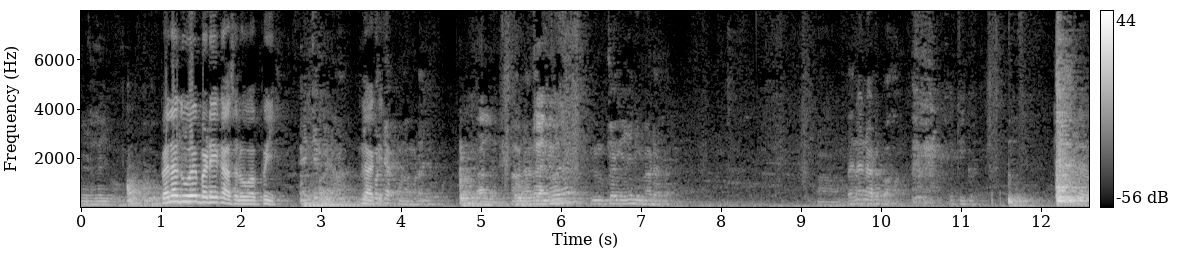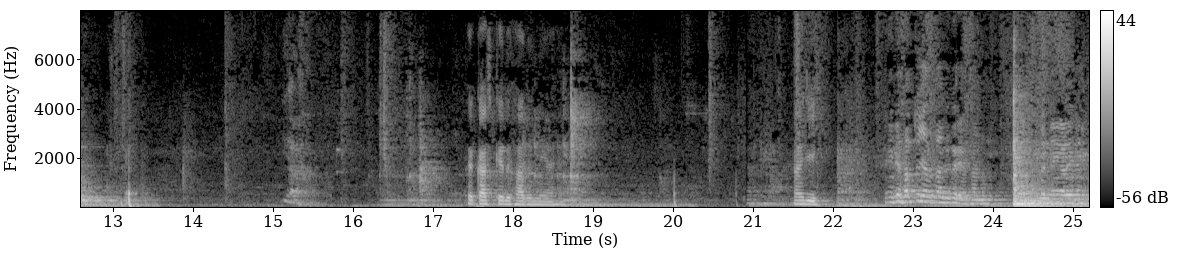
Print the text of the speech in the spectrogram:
ਇਹ ਇਹ ਪਹਿਲਾਂ ਦੂਏ ਬੜੇ ਕੱਸ ਲਓ ਆਪੇ ਹੀ। ਇੱਥੇ ਕੋਈ ਨਾ ਲਾ ਕੇ। ਚੱਕ ਹੋਣਾ ਮੜਾ ਜਾ ਗੱਲ ਚਾਨੀ ਹੋ ਜਾ ਨੂੰ ਚੰਗੀ ਜਿਹੀ ਨਹੀਂ ਮਾੜਾ ਪਹਿਲਾਂ ਨਟ ਪਾ। ਠੀਕ ਹੈ ਯਾਰ। ਫਿਰ ਕੱਸ ਕੇ ਦਿਖਾ ਦਿੰਦੇ ਆ ਇਹ। ਹਾਂਜੀ। ਇਹਨੇ ਸਭ ਤੋਂ ਜ਼ਿਆਦਾ ਤੰਗ ਕਰਿਆ ਸਾਨੂੰ। ਕੰਨੇ ਵਾਲੇ ਨੇ।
